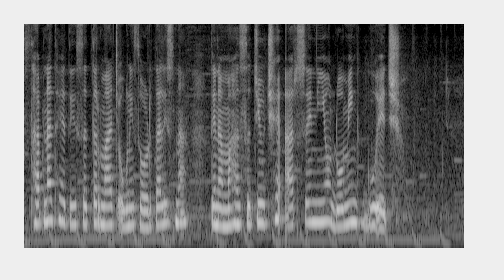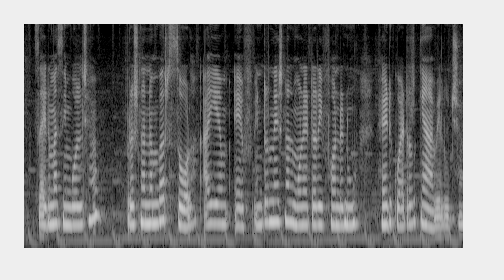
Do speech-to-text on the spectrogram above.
સ્થાપના થઈ હતી સત્તર માર્ચ ઓગણીસો અડતાલીસના. તેના મહાસચિવ છે આર્સેનિયો ડોમિંગ ગુએચ. સાઈડમાં સિમ્બોલ છે પ્રશ્ન નંબર સોળ. આઈએમએફ ઇન્ટરનેશનલ મોનેટરી ફંડનું હેડક્વાર્ટર ક્યાં આવેલું છે?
